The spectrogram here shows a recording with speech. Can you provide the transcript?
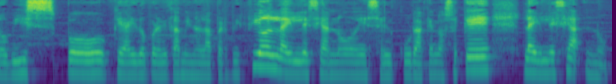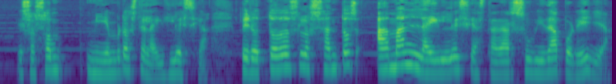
obispo que ha ido por el camino de la perdición, la Iglesia no es el cura que no sé qué, la Iglesia no, esos son miembros de la Iglesia, pero todos los santos aman la Iglesia hasta dar su vida por ella.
